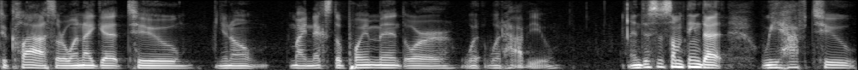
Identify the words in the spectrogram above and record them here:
to class or when I get to, you know, my next appointment or what, what have you. And this is something that we have to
